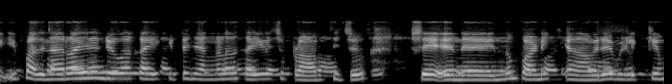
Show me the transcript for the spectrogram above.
ഈ- പതിനാറായിരം രൂപ കൈക്കിട്ട് ഞങ്ങൾ കൈവച്ച് പ്രാർത്ഥിച്ചു. പക്ഷെ ഇന്നും പണി അവരെ വിളിക്കും.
